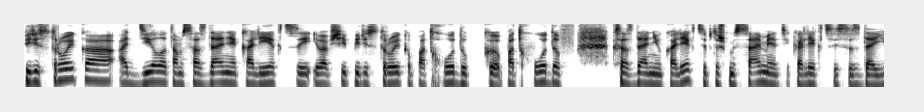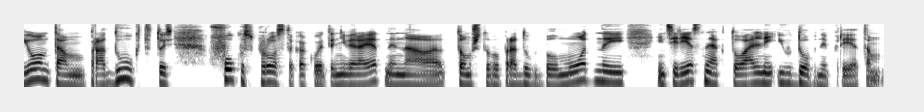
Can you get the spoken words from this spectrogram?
перестройка отдела там создания коллекции и вообще перестройка подходу к, подходов к созданию коллекции, потому что мы сами эти коллекции создаем, там продукт, то есть фокус просто какой-то невероятный на том, чтобы продукт был модный, интересный, актуальный и удобный при этом.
